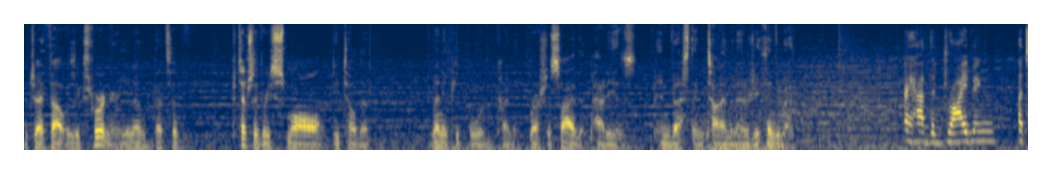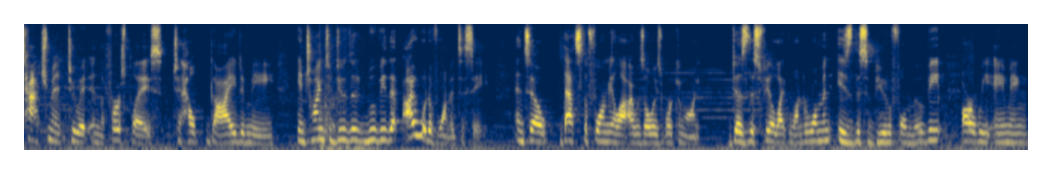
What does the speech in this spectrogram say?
which I thought was extraordinary. You know, that's a potentially very small detail that many people would kind of brush aside that Patty is investing time and energy thinking about. I had the driving attachment to it in the first place to help guide me in trying to do the movie that I would have wanted to see. And so that's the formula I was always working on. Does this feel like Wonder Woman? Is this a beautiful movie? Are we aiming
